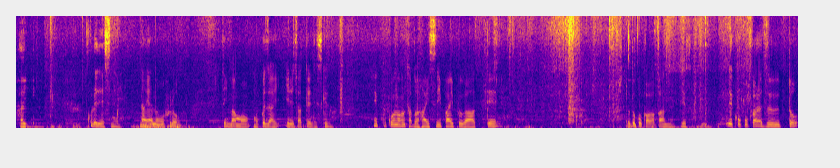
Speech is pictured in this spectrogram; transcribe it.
はい。これですね。納屋のお風呂。今も木材入れちゃってるんですけど。でここの多分排水パイプがあって。ちょっとどこかわかんないです。でここからずっと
